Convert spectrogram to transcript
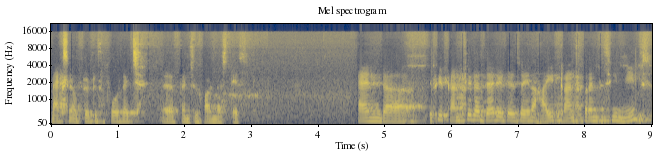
maximum up to 4H uh, pencil hardness test. And uh, if you consider that it is in a high transparency means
